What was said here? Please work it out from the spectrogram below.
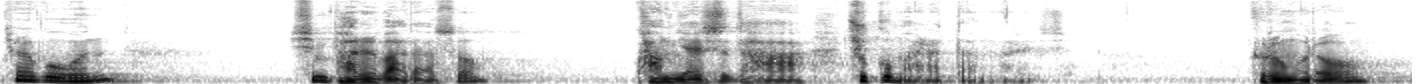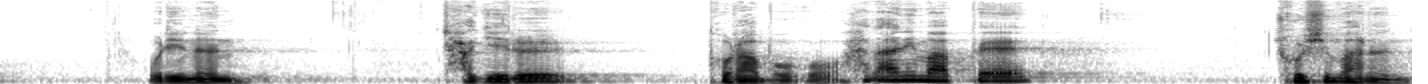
결국은 심판을 받아서 광야에서 다 죽고 말았단 말이죠. 그러므로 우리는 자기를 돌아보고 하나님 앞에 조심하는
